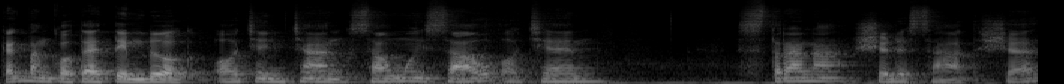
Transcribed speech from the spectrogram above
các bạn có thể tìm được ở trên trang 66 ở trên strana 66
